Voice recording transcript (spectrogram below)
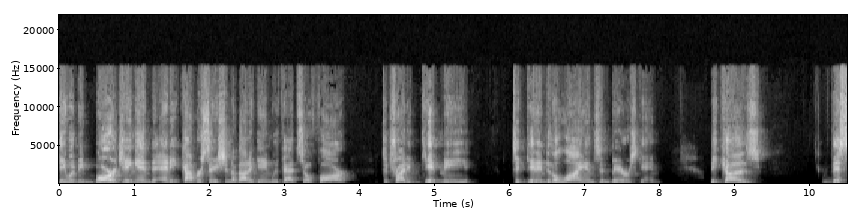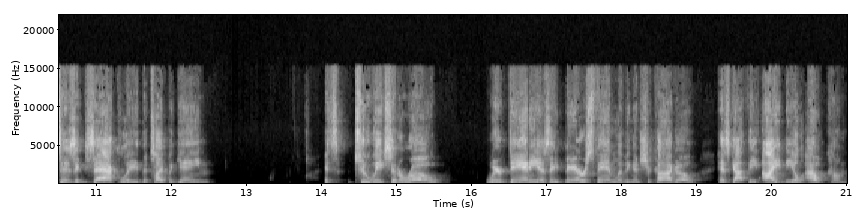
he would be barging into any conversation about a game we've had so far to try to get me to get into the Lions and Bears game because this is exactly the type of game. It's two weeks in a row where Danny, as a Bears fan living in Chicago, has got the ideal outcome.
